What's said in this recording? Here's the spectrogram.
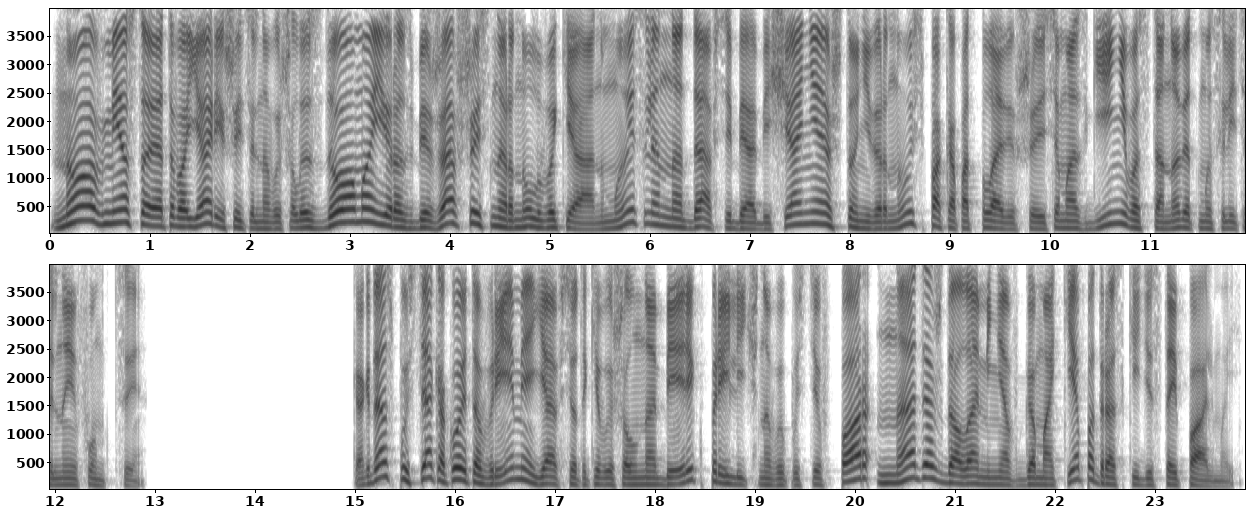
Но вместо этого я решительно вышел из дома и, разбежавшись, нырнул в океан, мысленно дав себе обещание, что не вернусь, пока подплавившиеся мозги не восстановят мыслительные функции. Когда спустя какое-то время я все-таки вышел на берег, прилично выпустив пар, Надя ждала меня в гамаке под раскидистой пальмой.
